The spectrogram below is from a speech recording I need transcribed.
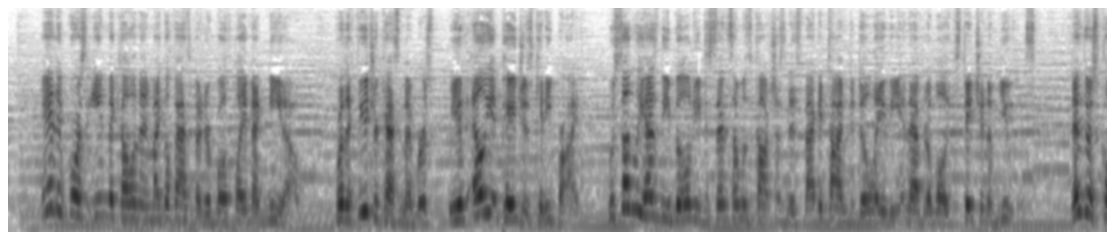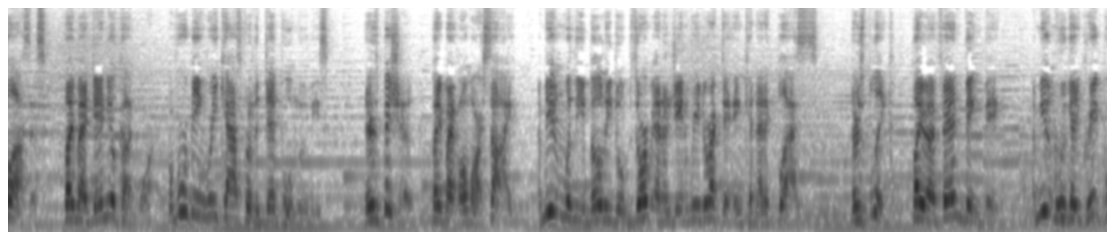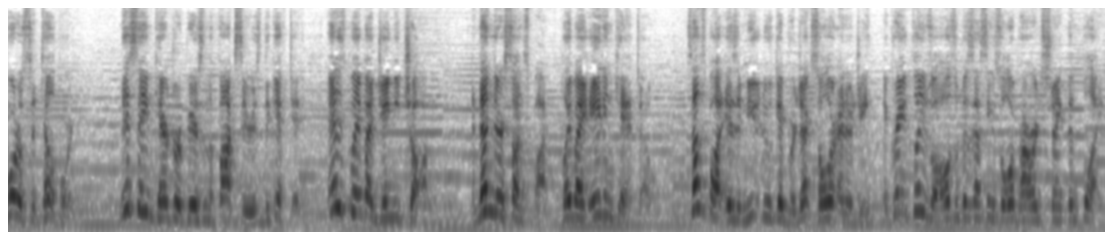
and of course Ian McKellen and Michael Fassbender both play Magneto. For the future cast members, we have Elliot Page as Kitty Pryde, who suddenly has the ability to send someone's consciousness back in time to delay the inevitable extinction of mutants. Then there's Colossus, played by Daniel Cudmore, before being recast for the Deadpool movies. There's Bishop, played by Omar Sy, a mutant with the ability to absorb energy and redirect it in kinetic blasts. There's Blink, played by Fan Bingbing, a mutant who can create portals to teleport. This same character appears in the Fox series The Gifted, and is played by Jamie Chung. And then there's Sunspot, played by Adan Canto. Sunspot is a mutant who can project solar energy and create flames while also possessing solar-powered strength and flight.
